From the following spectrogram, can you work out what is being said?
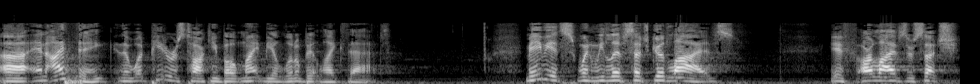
Uh, and I think that what Peter is talking about might be a little bit like that. Maybe it's when we live such good lives if our lives are such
